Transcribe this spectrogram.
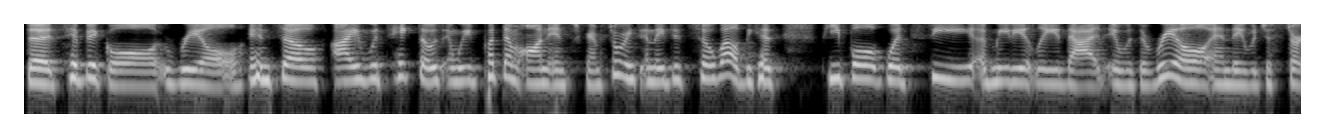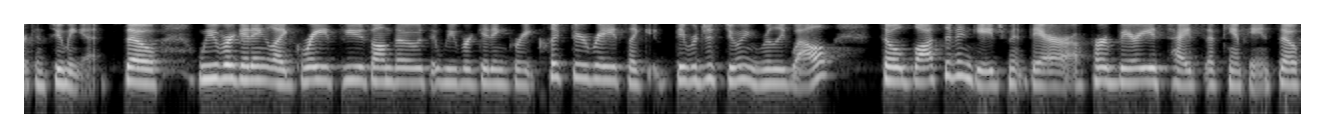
the typical reel. And so I would take those and we'd put them on Instagram stories. And they did so well because people would see immediately that it was a reel and they would just start consuming it. So we were getting like great views on those. We were getting great click through rates. Like they were just doing really well. So lots of engagement there for various types of campaigns. So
